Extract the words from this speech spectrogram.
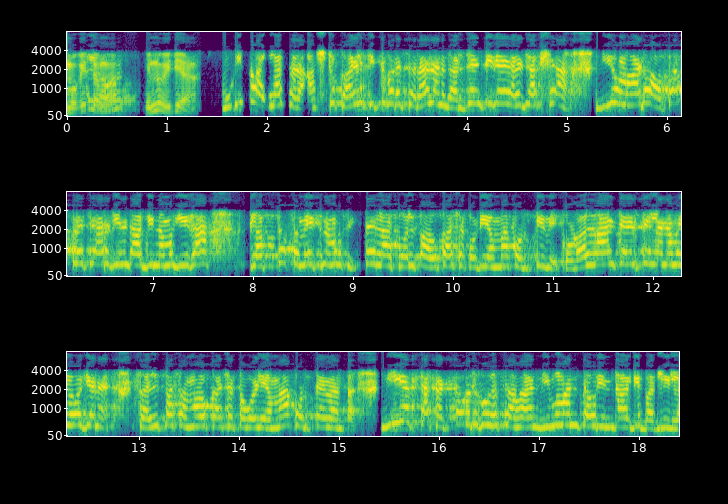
ಮುಗಿತಮ್ಮ? ಇನ್ನೂ ಇದೆಯಾ? ಮುಗಿತು ಅಲ್ಲ ಸರ್. ಅಷ್ಟು ಕಳ್ಳ ಕಿತ್ತು ಬರುತ್ತೆ ಸರ್. ನನಗೆ ಅರ್ಜೆಂಟ್ ಇದೆ ಎರಡು ಲಕ್ಷ. ನೀವು ಮಾಡೋ ಅಪಪ್ರಚಾರದಿಂದಾಗಿ ನಮಗೀಗ ಕ್ಲಬ್ ಸಮೇತ ನಮಗೆ ಸಿಗ್ತಾ ಇಲ್ಲ. ಸ್ವಲ್ಪ ಅವಕಾಶ ಕೊಡಿ ಅಮ್ಮ ಕೊಡ್ತೀವಿ. ಕೊಡಲ್ಲ ಅಂತ ಹೇಳ್ತಿಲ್ಲ ನಮ್ಮ ಯೋಜನೆ. ಸ್ವಲ್ಪ ಸಮಾವಕಾಶ ತಗೊಳ್ಳಿ ಅಮ್ಮ ಕೊಡ್ತೇವೆ ಅಂತ. ನೀಯತ್ತ ಕಟ್ಟೋರಿಗೂ ಸಹ ನಿಮ್ಮಂತವರಿಂದಾಗಿ ಬರಲಿಲ್ಲ.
